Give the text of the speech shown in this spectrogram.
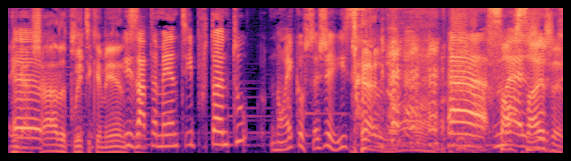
eh, Engajada politicamente. exatamente, e portanto. Não é que eu seja isso. Ah, Salve mas- seja,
